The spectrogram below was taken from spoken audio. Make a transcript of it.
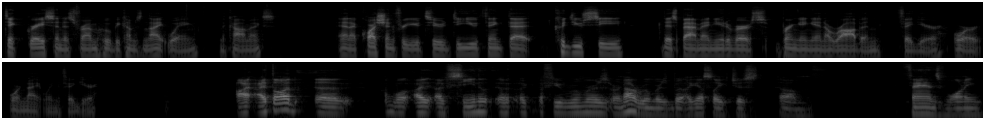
Dick Grayson is from, who becomes Nightwing in the comics. And a question for you too: Do you think that could you see this Batman universe bringing in a Robin figure or or Nightwing figure? I, I thought uh well I, I've seen a, a, a few rumors or not rumors but I guess like just um fans wanting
